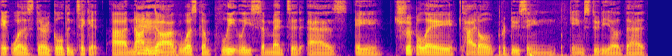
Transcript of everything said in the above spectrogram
it was their golden ticket. Uh, Naughty Dog was completely cemented as a AAA title producing game studio that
